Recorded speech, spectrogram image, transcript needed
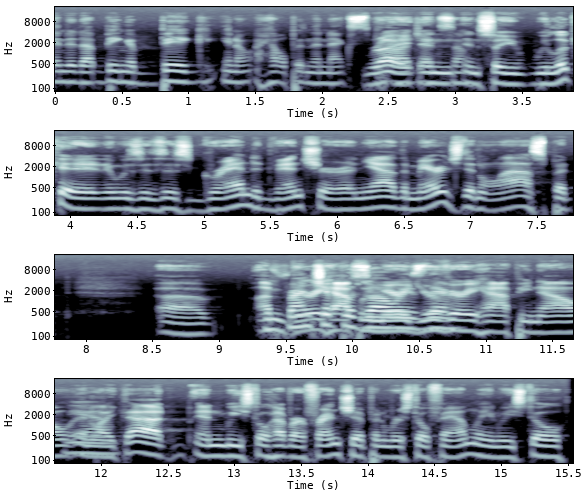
ended up being a big, you know, help in the next right project. and so. and so you, we look at it it was this, this grand adventure and yeah the marriage didn't last but uh, I'm very happily married. You're there. very happy now, and like that, and we still have our friendship, and we're still family, and we still,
